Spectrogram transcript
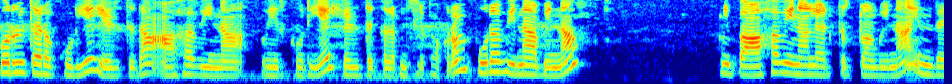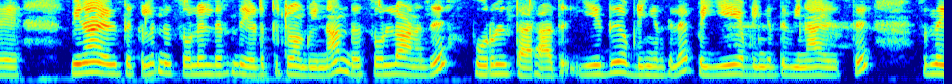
பொருள் தரக்கூடிய எழுத்து தான் அகவினாவிற்குரிய எழுத்துக்கள் அப்படின்னு சொல்லி பார்க்குறோம். புறவினா அப்படின்னா இப்போ ஆக வினால் எடுத்துக்கிட்டோம் அப்படின்னா இந்த வினா எழுத்துக்கள் இந்த சொல்லிலிருந்து எடுத்துட்டோம் அப்படின்னா இந்த சொல்லானது பொருள் தராது. எது அப்படிங்கிறதுல இப்போ ஏ அப்படிங்கிறது வினா எழுத்து. ஸோ இந்த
